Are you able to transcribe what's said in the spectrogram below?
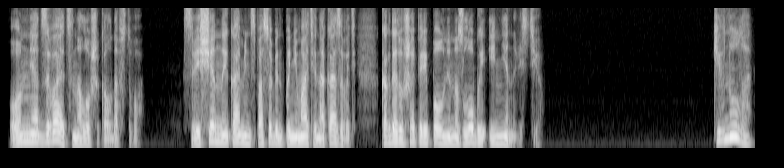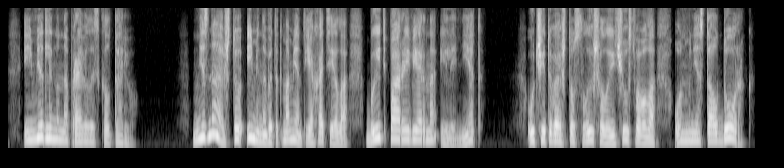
Он не отзывается на ложь и колдовство. Священный камень способен понимать и наказывать, когда душа переполнена злобой и ненавистью. Кивнула и медленно направилась к алтарю. Не знаю, что именно в этот момент я хотела, быть парой верно или нет. Учитывая, что слышала и чувствовала, он мне стал дорог.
